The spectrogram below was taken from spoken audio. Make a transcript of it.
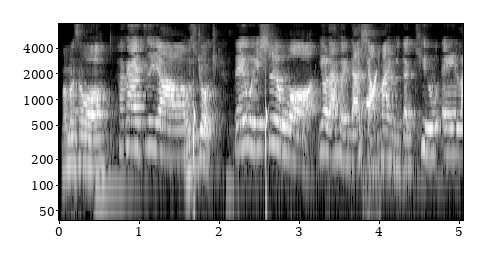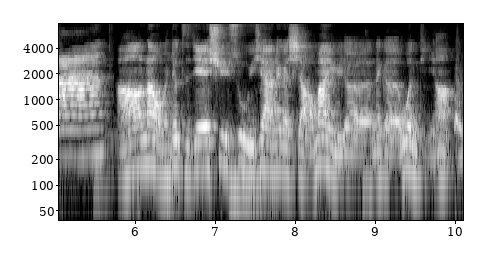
慢慢生活，开开自由。我是 George，David 是我，又来回答小鳗鱼的 Q&A 啦。好，那我们就直接叙述一下那个小鳗鱼的那个问题哈。嗯、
